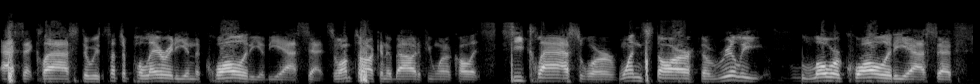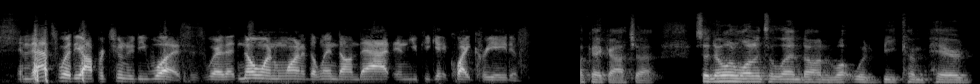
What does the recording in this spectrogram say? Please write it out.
asset class, there was such a polarity in the quality of the asset. So, I'm talking about if you want to call it C class or one star, the really lower quality assets. And that's where the opportunity was is where that no one wanted to lend on that and you could get quite creative. Okay gotcha. So no one wanted to lend on what would be compared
